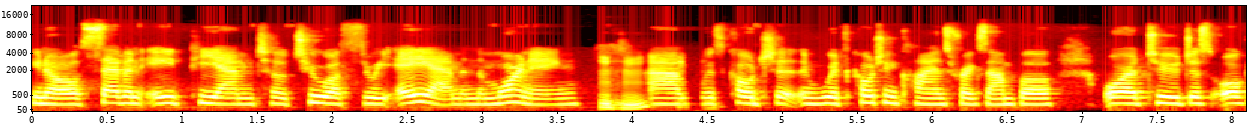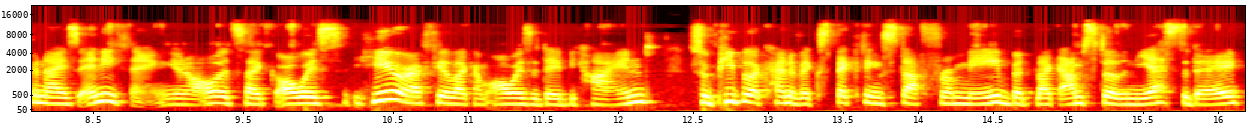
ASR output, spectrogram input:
you know, 7, 8 p.m. till 2 or 3 a.m. in the morning mm-hmm. um, with coach with coaching clients, for example, or to just organize anything. You know, it's like always here, I feel like I'm always a day behind. So people are kind of expecting stuff from me, but like I'm still in yesterday.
